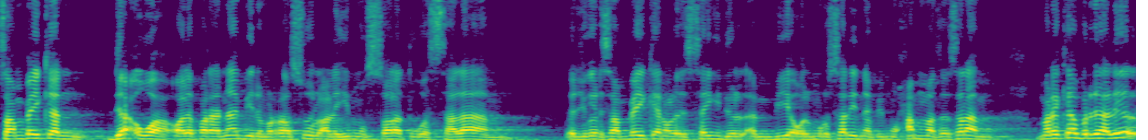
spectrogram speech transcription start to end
sampaikan dakwah oleh para nabi dan rasul alaihi wassalatu wassalam. Dan juga disampaikan oleh sayyidul anbiya wal mursalin Nabi Muhammad SAW mereka berdalil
